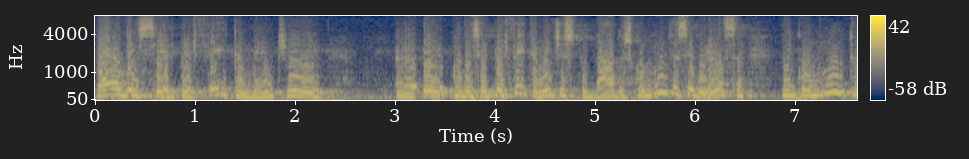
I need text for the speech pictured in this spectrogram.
podem ser perfeitamente uh, podem ser perfeitamente estudados com muita segurança e com muito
